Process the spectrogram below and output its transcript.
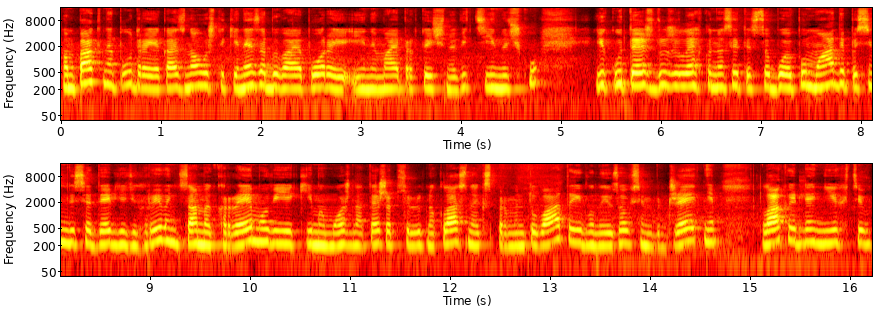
Компактна пудра, яка знову ж таки не забиває пори і не має практично відтіночку. Яку теж дуже легко носити з собою помади по 79 гривень, саме кремові, якими можна теж абсолютно класно експериментувати, і вони зовсім бюджетні, лаки для нігтів.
